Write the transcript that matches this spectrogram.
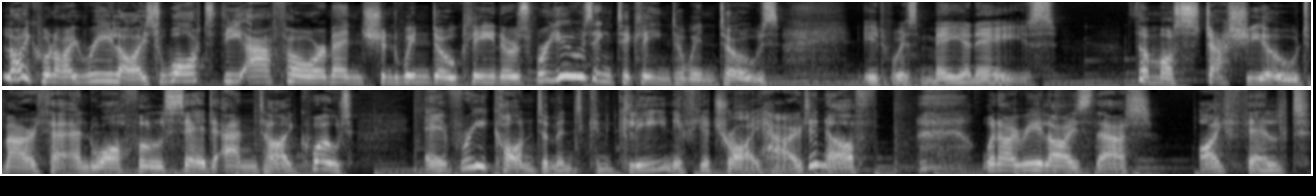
Like when I realised what the aforementioned window cleaners were using to clean the windows. It was mayonnaise. The mustachioed Martha and Waffle said, and I quote, Every condiment can clean if you try hard enough. When I realised that, I felt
